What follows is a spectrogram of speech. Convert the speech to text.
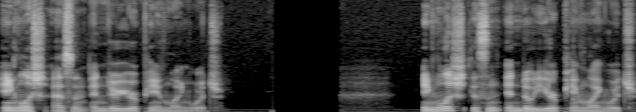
English as an Indo European language. English is an Indo European language.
